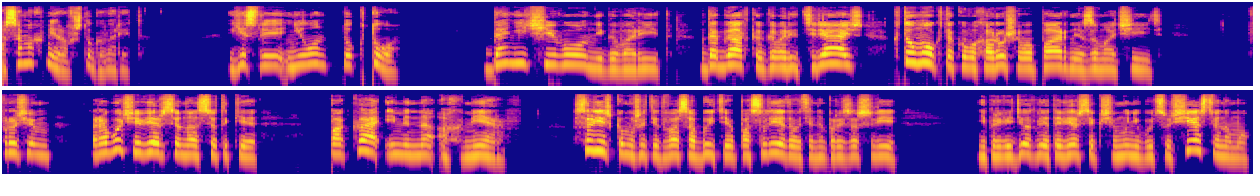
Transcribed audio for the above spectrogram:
А сам Ахмеров что говорит? Если не он, то кто? Да ничего он не говорит. В догадках, говорит, теряюсь. Кто мог такого хорошего парня замочить? Впрочем, рабочая версия у нас все-таки пока именно Ахмеров. Слишком уж эти два события последовательно произошли. Не приведет ли эта версия к чему-нибудь существенному?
